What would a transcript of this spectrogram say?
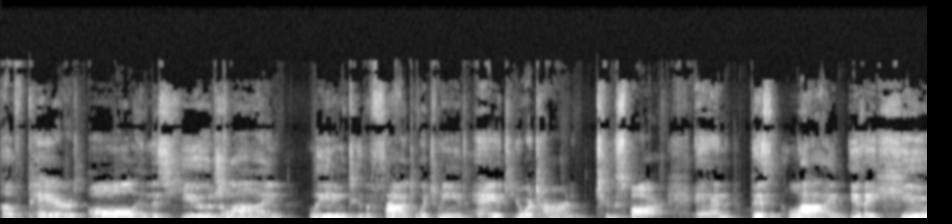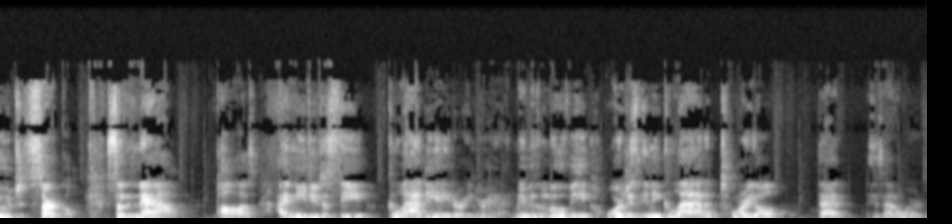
of pairs all in this huge line leading to the front, which means, hey, it's your turn to spar. And this line is a huge circle. So now, pause, I need you to see gladiator in your head. Maybe the movie or just any gladiatorial, that, is that a word?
